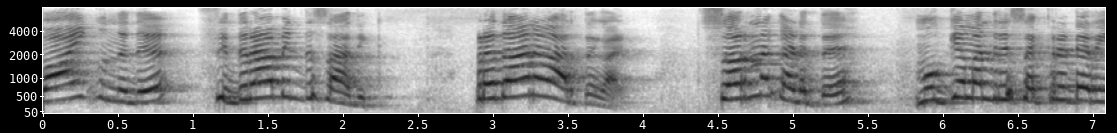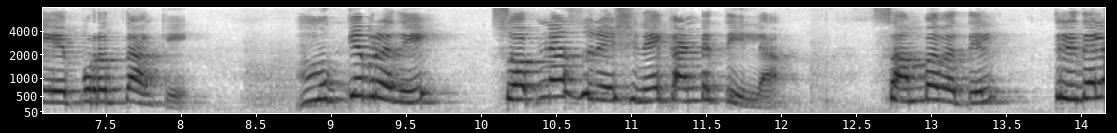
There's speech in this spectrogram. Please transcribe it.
വായിക്കുന്നത് സിദ്രാബിന്ദ് സാദിഖ്. പ്രധാന വാർത്തകൾ. സ്വർണക്കടത്ത് മുഖ്യമന്ത്രി സെക്രട്ടറിയെ പുറത്താക്കി. മുഖ്യപ്രതി സ്വപ്ന സുരേഷിനെ കണ്ടെത്തിയില്ല. സംഭവത്തിൽ ത്രിതല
